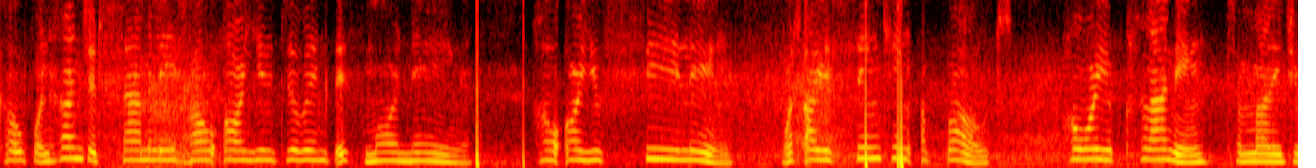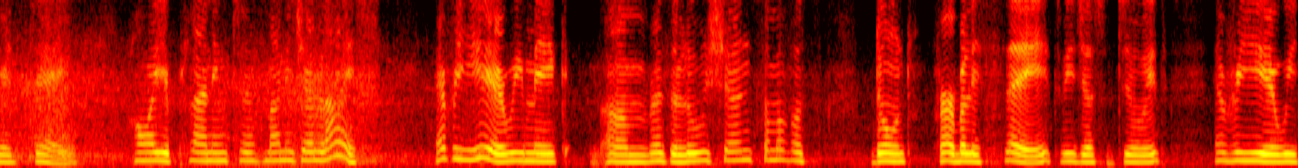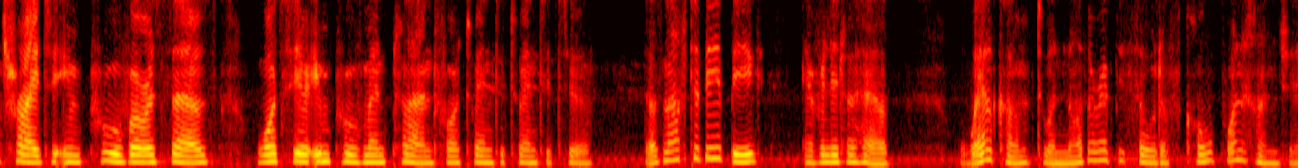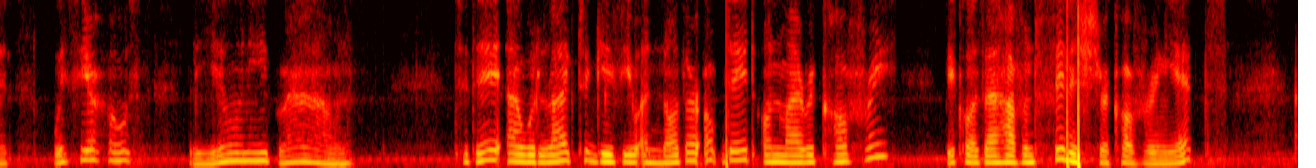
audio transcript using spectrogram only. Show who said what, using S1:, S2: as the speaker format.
S1: Cope 100 family. How are you doing this morning? How are you feeling? What are you thinking about? How are you planning to manage your day? How are you planning to manage your life? Every year we make um, resolutions. Some of us don't verbally say it, we just do it. Every year we try to improve ourselves. What's your improvement plan for 2022? Doesn't have to be big, every little help. Welcome to another episode of Cope 100 with your host, Leonie Brown. Today, I would like to give you another update on my recovery because I haven't finished recovering yet.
